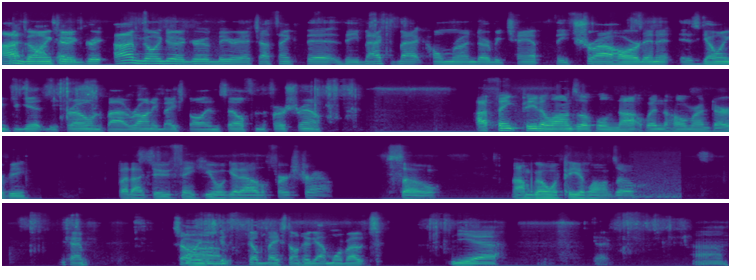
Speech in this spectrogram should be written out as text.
I'm That's going to agree. I'm going to agree with B Rich. I think that the back-to-back home run derby champ, the try hard in it, is going to get dethroned by Ronnie Baseball himself in the first round. I think Pete Alonso will not win the home run derby, but I do think he will get out of the first round. So I'm going with Pete Alonso. Okay. So we're just Um, going to go based on who got more votes. Yeah. Okay. Um,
